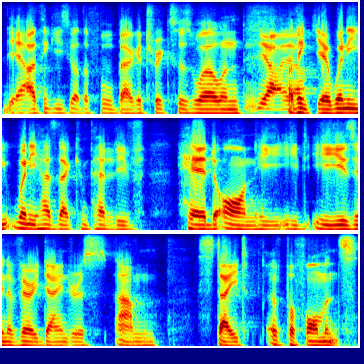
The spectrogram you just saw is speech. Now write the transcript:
yeah. I think he's got the full bag of tricks as well, and Yeah, I think yeah, when he when he has that competitive head on, he he, he is in a very dangerous um, state of performance.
